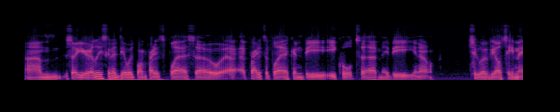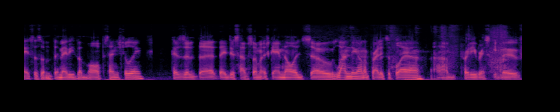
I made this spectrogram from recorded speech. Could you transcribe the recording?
Um, so you're at least going to deal with one predator player. So a, a predator player can be equal to maybe you know two of your teammates or something, maybe even more potentially, because of the they just have so much game knowledge. So landing on a predator player, um, pretty risky move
